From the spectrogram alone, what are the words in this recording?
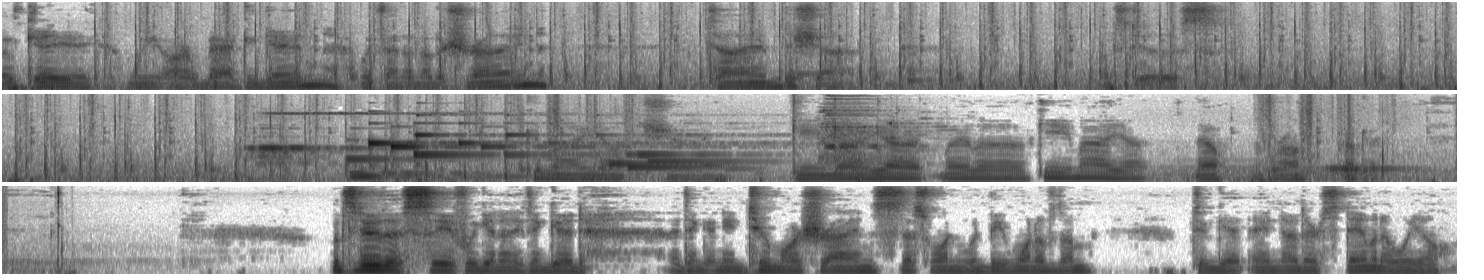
Okay, we are back again. We found another shrine. Time to shine. Let's do this. Kimayat shrine. Kimayat, my love, Kimayat. No, that's wrong. Okay. Let's do this, see if we get anything good. I think I need two more shrines. This one would be one of them to get another stamina wheel.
